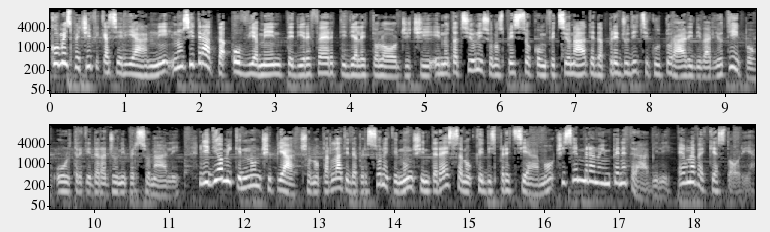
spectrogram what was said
Come specifica Serianni, non si tratta ovviamente di referti dialettologici e notazioni sono spesso confezionate da pregiudizi culturali di vario tipo, oltre che da ragioni personali. Gli idiomi che non ci piacciono, parlati da persone che non ci interessano o che disprezziamo, ci sembrano impenetrabili. È una vecchia storia.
